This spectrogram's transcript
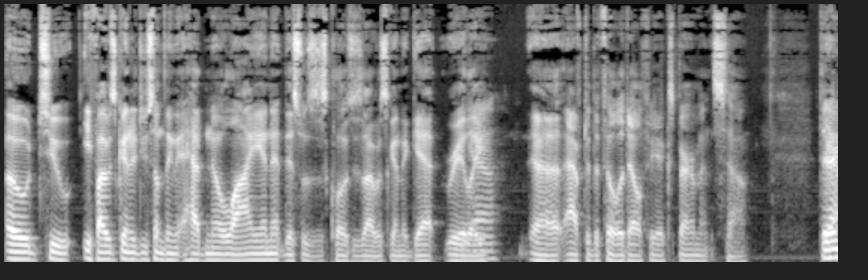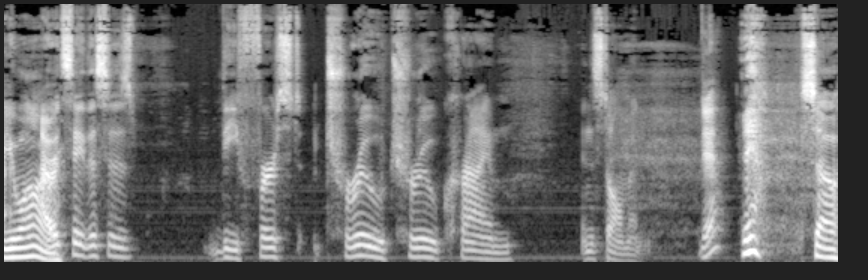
ode to if I was going to do something that had no lie in it, this was as close as I was going to get, really. Yeah. uh, after the Philadelphia experiment. So there Yeah, you are. I would say this is the first true, true crime installment. Yeah. yeah. So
